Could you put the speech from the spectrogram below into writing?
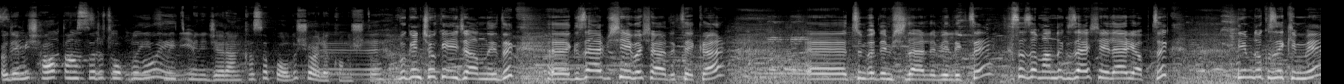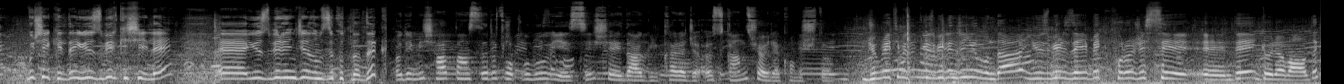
Ödemiş Halk Dansları Topluluğu eğitmeni Ceren Kasapoğlu şöyle konuştu. Bugün çok heyecanlıydık. Ee, güzel bir şey başardık tekrar. Ee, tüm ödemişlerle birlikte. Kısa zamanda güzel şeyler yaptık. 29 Ekim'i bu şekilde 101 kişiyle e, 101. yılımızı kutladık. Ödemiş Halk Dansları Topluluğu üyesi Şeyda Gül Karaca Özkan şöyle konuştu. Cumhuriyetimizin 101. yılında 101 Zeybek projesinde görev aldık.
